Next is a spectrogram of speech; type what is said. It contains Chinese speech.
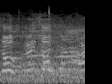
走赶紧走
